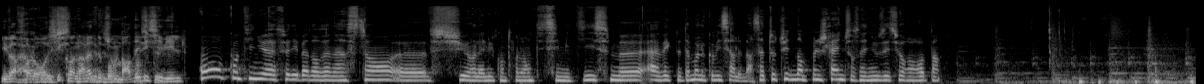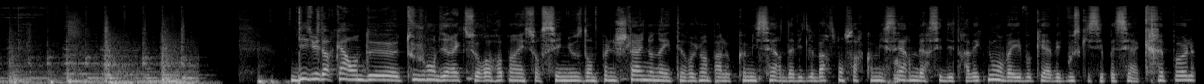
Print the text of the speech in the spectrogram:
il va falloir aussi qu'on arrête de bombarder les civils. On continue à ce débat dans un instant euh, sur la lutte contre l'antisémitisme, avec notamment le commissaire Le Ça tout de suite dans Punchline sur CNews et sur Europe 1. 18h42, toujours en direct sur Europe 1 et sur CNews dans Punchline. On a été rejoint par le commissaire David Lebars. Bonsoir commissaire, merci d'être avec nous. On va évoquer avec vous ce qui s'est passé à Crépole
